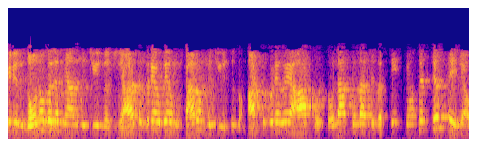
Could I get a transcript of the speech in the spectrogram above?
پھر ان دونوں کے درمیان کی چیز تو چار ٹکڑے ہو گئے، ان چاروں کی چیز تو آٹھ ٹکڑے ہوئے آٹھ کو سولہ سولہ سے بتیس، چونسٹھ، چلتے جاؤ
